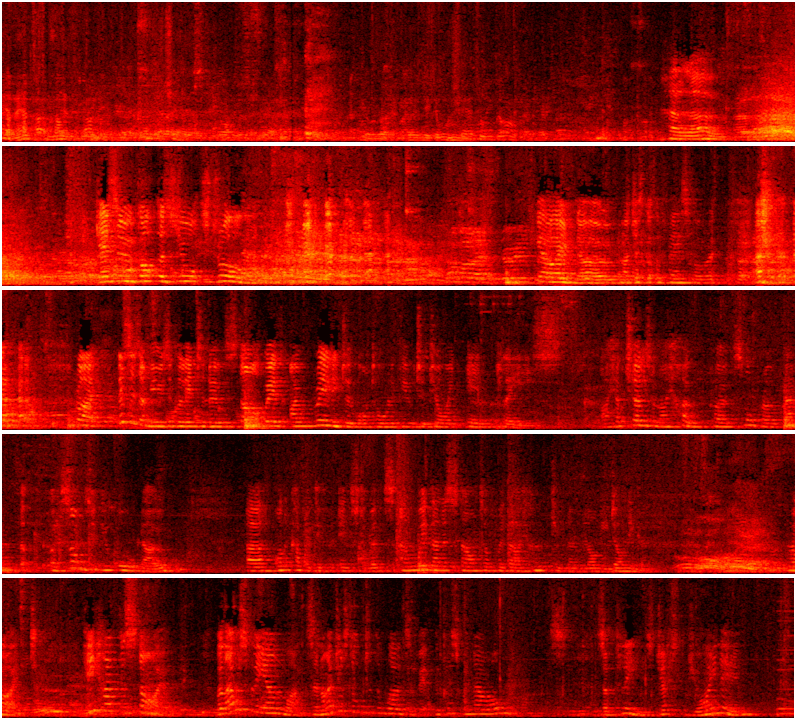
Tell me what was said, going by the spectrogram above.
Hello. Hello. Guess who got the short straw yeah, I know. I just got the face for it. right, this is a musical interlude to start with. I really do want all of you to join in, please. I have chosen, I hope, a small programme of songs that you all know uh, on a couple of different instruments, and we're going to start off with I Hope You Know Lonnie Donegan. Right. He had the style, but that was for the young ones, and I just altered the words a bit because we're now older ones. So please just join in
